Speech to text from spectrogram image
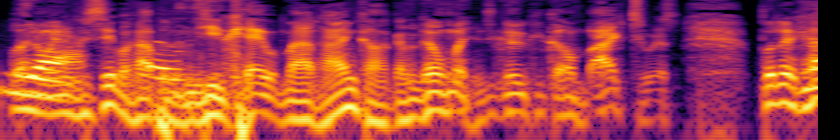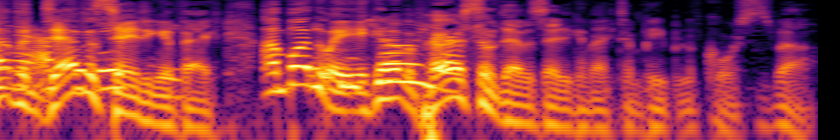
Well, I Yeah, mean, you see what happened so- in the UK with Matt Hancock, and I don't want to going back to it, but it have Yeah, a devastating absolutely. effect. And by the It way, it can have a personal devastating effect on people, of course, as well.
